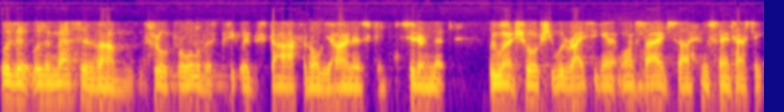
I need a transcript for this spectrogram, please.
was a was a massive um, thrill for all of us, particularly the staff and all the owners, considering that we weren't sure if she would race again at one stage. So it was fantastic.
